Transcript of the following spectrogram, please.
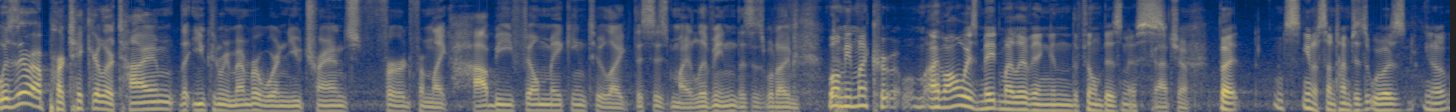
Was there a particular time that you can remember when you transferred from like hobby filmmaking to like this is my living, this is what I'm Well, I mean, my car- I've always made my living in the film business. Gotcha. But s- you know, sometimes it was you know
